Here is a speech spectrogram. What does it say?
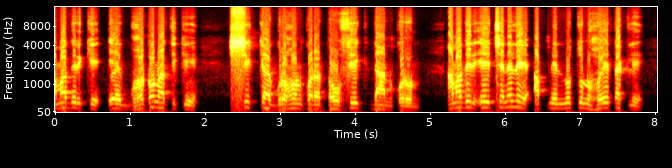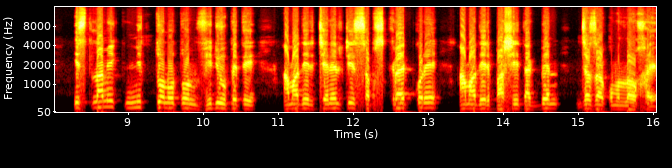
আমাদেরকে এক ঘটনা থেকে শিক্ষা গ্রহণ করা তৌফিক দান করুন। আমাদের এই চ্যানেলে আপনি নতুন হয়ে থাকলে ইসলামিক নিত্য নতুন ভিডিও পেতে আমাদের চ্যানেলটি সাবস্ক্রাইব করে আমাদের পাশেই থাকবেন। জাজাকুমুল্লাহ খায়ের।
